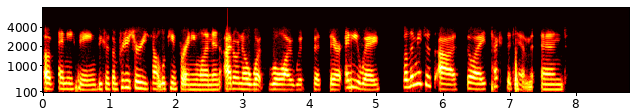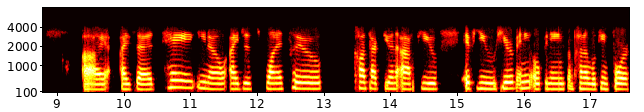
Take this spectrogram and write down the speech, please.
of anything because I'm pretty sure he's not looking for anyone and I don't know what role I would fit there anyway. But let me just ask. So I texted him and I I said, "Hey, you know, I just wanted to contact you and ask you if you hear of any openings. I'm kind of looking for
